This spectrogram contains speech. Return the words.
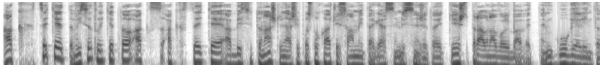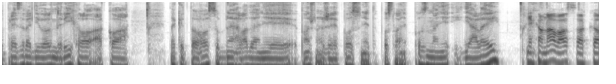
ak chcete, vysvetlite to, ak, ak chcete, aby si to našli naši poslucháči sami, tak ja si myslím, že to je tiež správna voľba, veď ten Google im to prezradí veľmi rýchlo, ako a takéto osobné hľadanie možno, že posunie to poznanie ich ďalej. Nechám na vás, ak eh,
